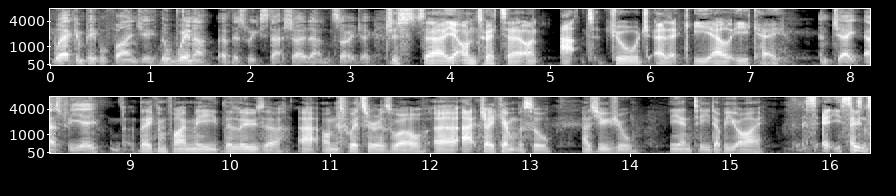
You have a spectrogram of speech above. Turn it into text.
where can people find you? The winner of this week's Stat Showdown. Sorry, Jake Just uh, yeah, on Twitter on at George Elek E L E K. and Jake. As for you, They can find me, the loser, at, on Twitter as well, uh, at Jake Entwistle, as usual. E N T W I. It's, it's soon, it's,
